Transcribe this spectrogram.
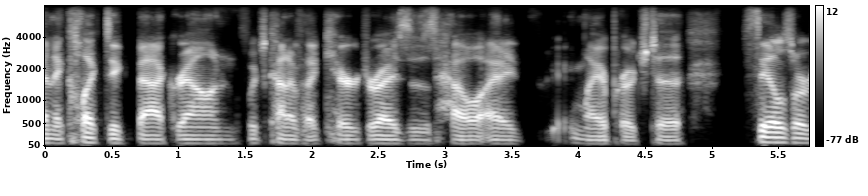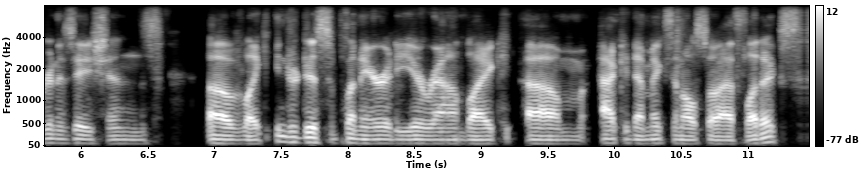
an eclectic background, which kind of like characterizes how I my approach to sales organizations of like interdisciplinarity around like um, academics and also athletics.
